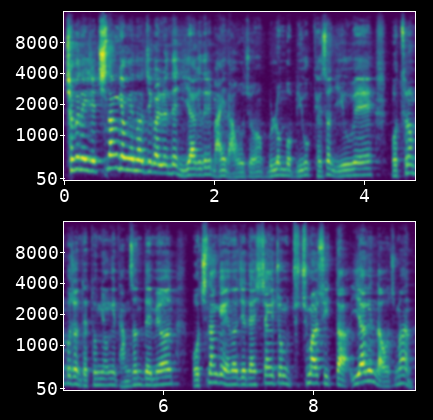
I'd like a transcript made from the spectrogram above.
최근에 이제 친환경 에너지 관련된 이야기들이 많이 나오죠. 물론 뭐 미국 대선 이후에 뭐 트럼프 전 대통령이 당선되면 뭐 친환경 에너지에 대한 시장이 좀 주춤할 수 있다. 이야기는 나오지만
